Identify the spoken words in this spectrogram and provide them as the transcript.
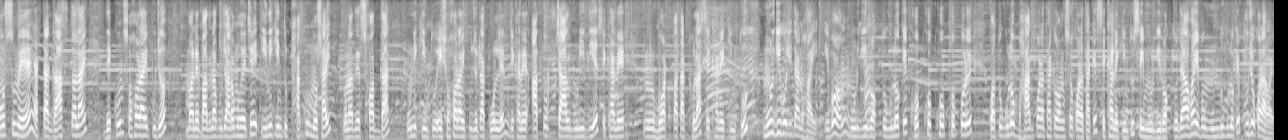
মরশুমে একটা গাছতলায় দেখুন সহরাই পুজো মানে বাদনা পুজো আরম্ভ হয়েছে। ইনি কিন্তু ঠাকুর মশাই ওনাদের সর্দার। উনি কিন্তু এই সহরাই পুজোটা করলেন যেখানে আতপ চাল গুঁড়ি দিয়ে সেখানে বট পাতার ঠোলা সেখানে কিন্তু মুরগি বলিদান হয় এবং মুরগির রক্তগুলোকে খোপ খোপ খোপ খোপ করে কতগুলো ভাগ করা থাকে অংশ করা থাকে সেখানে কিন্তু সেই মুরগির রক্ত দেওয়া হয় এবং মুন্ডুগুলোকে পুজো করা হয়।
